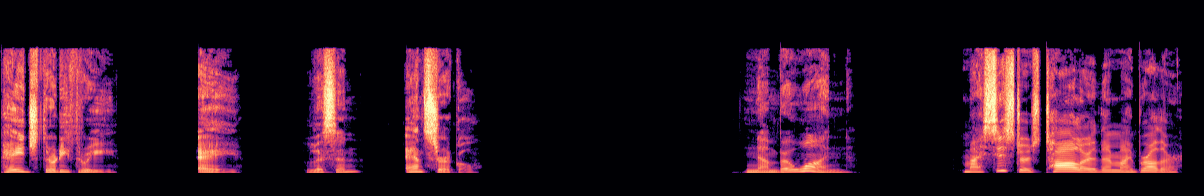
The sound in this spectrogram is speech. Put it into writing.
Page 33. A. Listen and circle. Number 1. My sister's taller than my brother.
